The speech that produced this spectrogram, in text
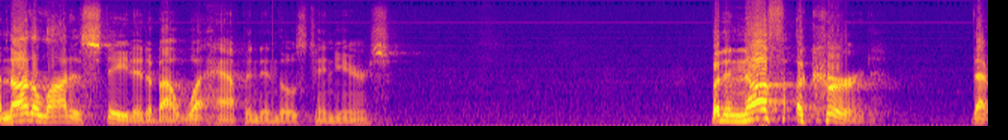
Not a lot is stated about what happened in those 10 years. But enough occurred that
